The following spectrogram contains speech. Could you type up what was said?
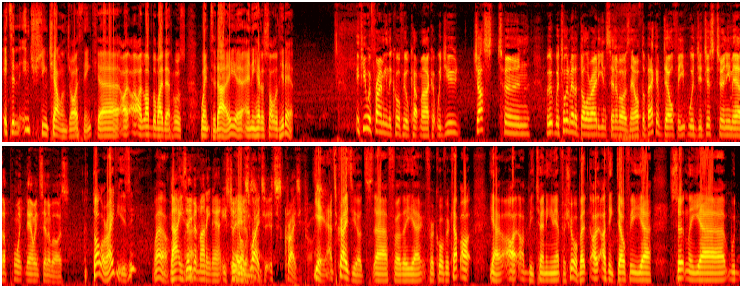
it's an interesting challenge, I think. Uh, I, I, love the way that horse went today, uh, and he had a solid hit out. If you were framing the Caulfield Cup market, would you just turn? We're talking about a dollar eighty incentivise now. Off the back of Delphi, would you just turn him out a point now incentivise? Dollar eighty, is he? Wow. No, he's uh, even money now. He's two yeah, way too, It's crazy price. Yeah, it's crazy odds uh, for the uh, for a Caulfield Cup. I, you know, I, would be turning him out for sure. But I, I think Delphi uh, certainly uh, would,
